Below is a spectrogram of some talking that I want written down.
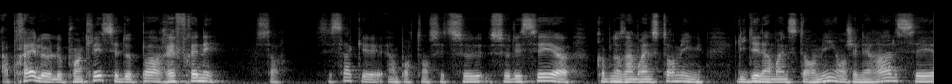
après, le, point clé, c'est de ne pas réfréner ça. C'est ça qui est important, c'est de se, laisser, euh, comme dans un brainstorming. L'idée d'un brainstorming, en général, c'est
